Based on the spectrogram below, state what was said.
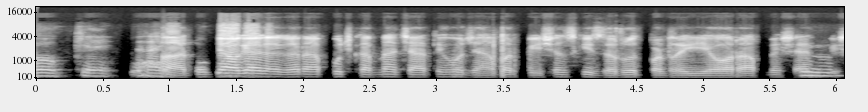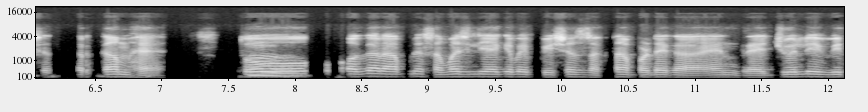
Okay हाँ तो क्या हो गया अगर आप कुछ करना चाहते हो जहाँ पर पेशेंस की ज़रूरत पड़ रही है और आप में शायद पेशेंस hmm. कम है तो हम्म। अगर आपने समझ लिया कि भाई पेशेंस रखना पड़ेगा and gradually with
